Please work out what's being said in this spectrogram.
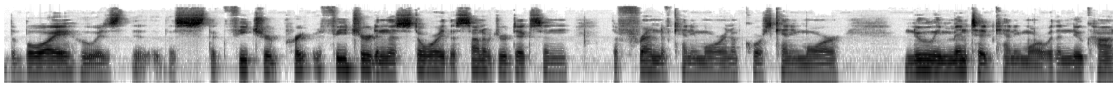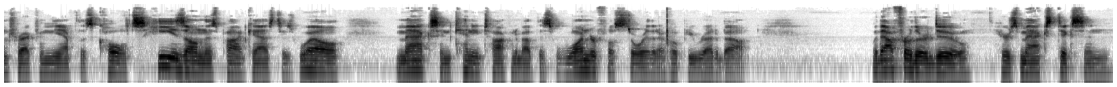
the boy who is the, the, the featured featured in this story, the son of Drew Dixon, the friend of Kenny Moore, and of course Kenny Moore, newly minted Kenny Moore with a new contract from the Indianapolis Colts. He is on this podcast as well. Max and Kenny talking about this wonderful story that I hope you read about. Without further ado, here's Max Dixon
